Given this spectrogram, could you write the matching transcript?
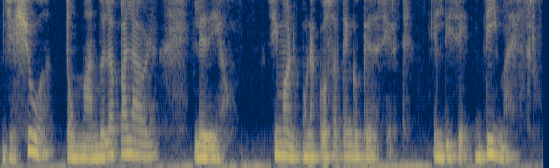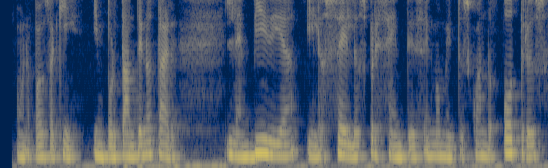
Yeshua, tomando la palabra, le dijo, Simón, una cosa tengo que decirte. Él dice, di maestro. Una pausa aquí. Importante notar la envidia y los celos presentes en momentos cuando otros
